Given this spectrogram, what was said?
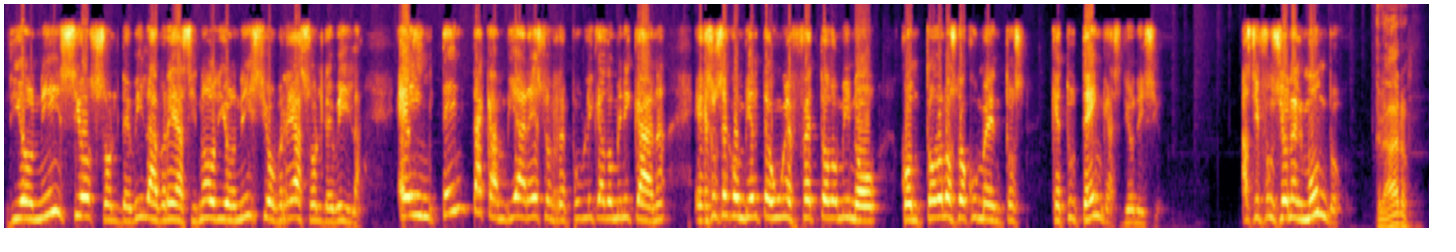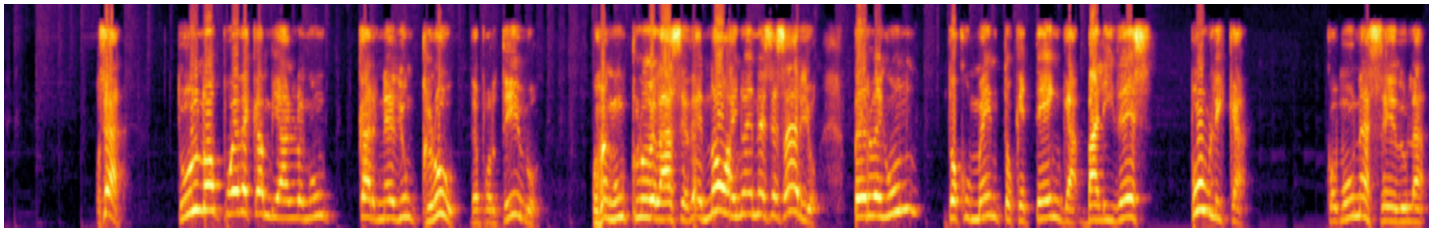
Dionisio Soldevila Brea, sino Dionisio Brea Soldevila, e intenta cambiar eso en República Dominicana, eso se convierte en un efecto dominó con todos los documentos que tú tengas, Dionisio. Así funciona el mundo. Claro. O sea, tú no puedes cambiarlo en un carnet de un club deportivo o en un club de la ACD. No, ahí no es necesario. Pero en un documento que tenga validez pública, como una cédula,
